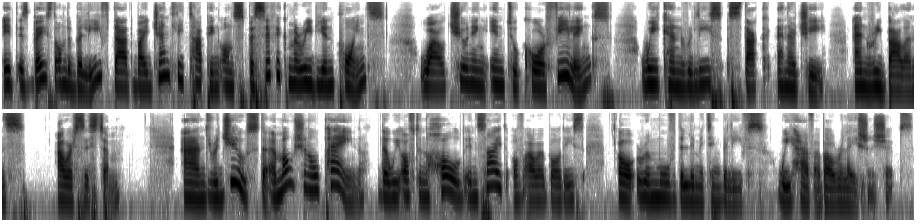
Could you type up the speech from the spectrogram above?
it is based on the belief that by gently tapping on specific meridian points while tuning into core feelings, we can release stuck energy and rebalance our system and reduce the emotional pain that we often hold inside of our bodies or remove the limiting beliefs we have about relationships.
